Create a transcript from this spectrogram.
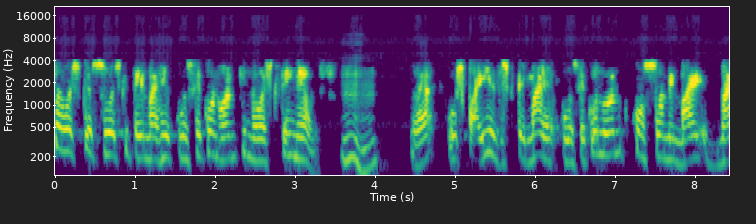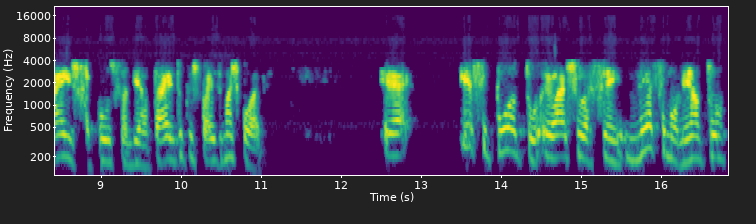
são as pessoas que têm mais recurso econômico e não as que têm menos. Uhum. Né? Os países que têm mais recurso econômico consomem mais, mais recursos ambientais do que os países mais pobres. É, esse ponto, eu acho assim, nesse momento,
